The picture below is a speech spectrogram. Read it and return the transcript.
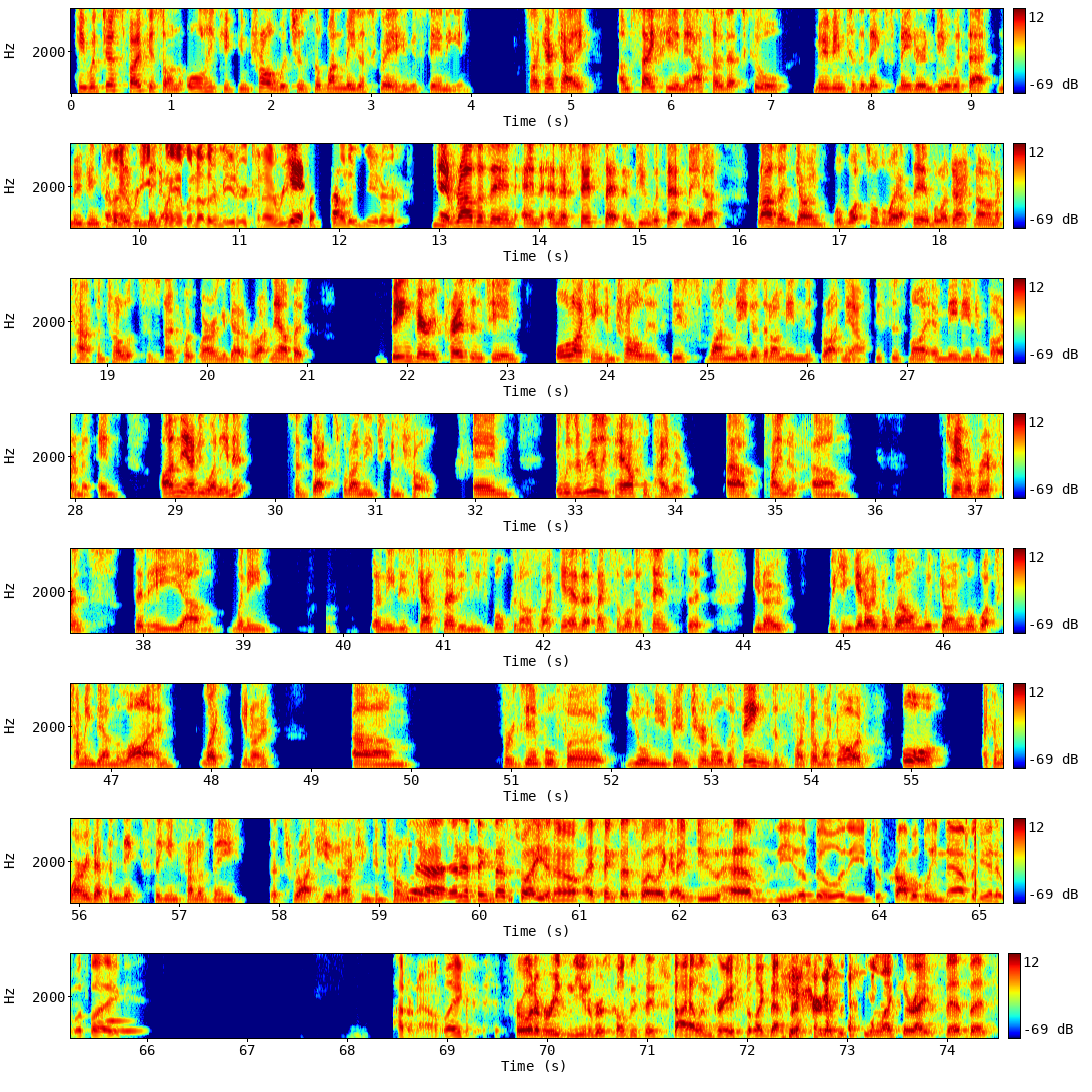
he would just focus on all he could control, which is the one meter square he was standing in. It's like okay, I'm safe here now, so that's cool. Move into the next meter and deal with that. Move into Can the I next meter. Can I reclaim another meter? Can I Yeah, reclaim another meter? Yeah, rather than and and assess that and deal with that meter, rather than going, well, what's all the way up there? Well, I don't know and I can't control it, so there's no point worrying about it right now. But being very present in all I can control is this one meter that I'm in right now. This is my immediate environment, and I'm the only one in it, so that's what I need to control. And it was a really powerful payment, uh, plain um, term of reference that he um, when he when he discussed that in his book and i was like yeah that makes a lot of sense that you know we can get overwhelmed with going well what's coming down the line? Like you know um for example for your new venture and all the things and it's like oh my god or i can worry about the next thing in front of me that's right here that i can control Yeah, It's- and I think that's why, you know, I think that's why like I do have the ability to probably navigate it with like I don't know, like for whatever reason the universe calls me to say style and grace, but like that for Yeah. sure doesn't feel like the right fit. But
